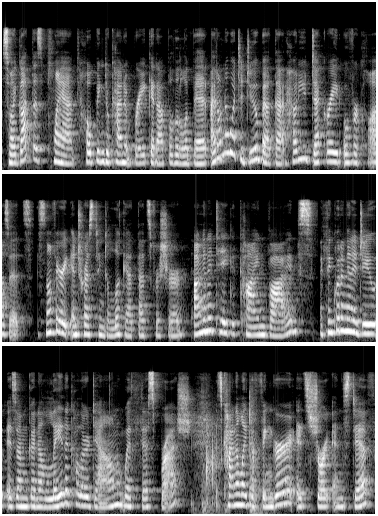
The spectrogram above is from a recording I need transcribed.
So I got this plant hoping to kind of break it up a little bit. I don't know what to do about that. How do you decorate over closets? It's not very interesting to look at, that's for sure. I'm gonna take Kind Vibes. I think what I'm gonna do is I'm gonna lay the color down with this brush. It's kind of like a finger, it's short and stiff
